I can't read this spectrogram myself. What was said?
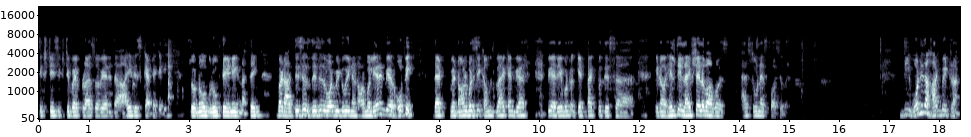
60, 65 plus, so we are in the high risk category. So no group training, nothing. But uh, this is this is what we do in a normal year, and we are hoping that when normalcy comes back and we are we are able to get back to this uh, you know healthy lifestyle of ours as soon as possible. The what is a heartbeat run?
